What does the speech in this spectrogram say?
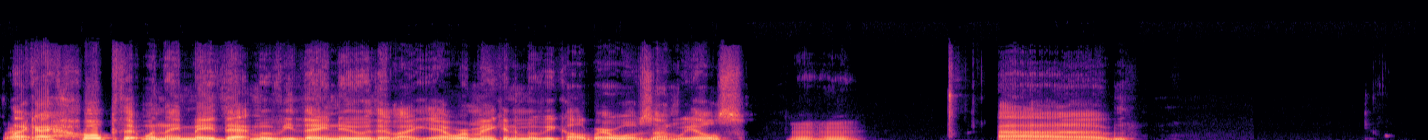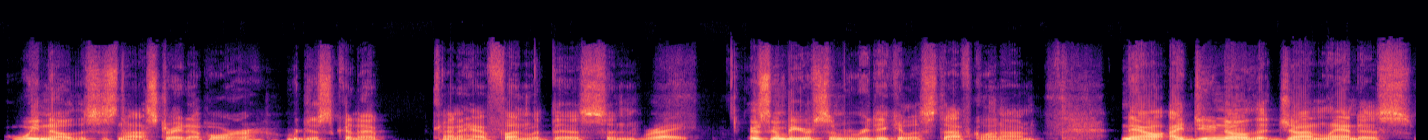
Like I hope that when they made that movie, they knew they're like, yeah, we're making a movie called Werewolves on Wheels. Mm-hmm. Um, we know this is not straight up horror. We're just gonna kind of have fun with this, and Right. there's gonna be some ridiculous stuff going on. Now, I do know that John Landis.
